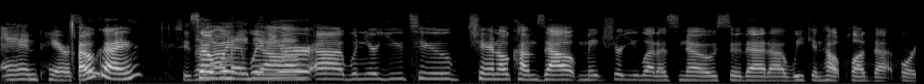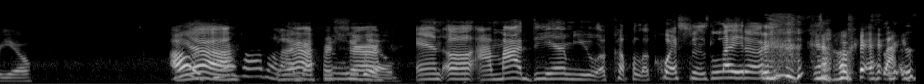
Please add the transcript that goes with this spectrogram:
and Periscope. Okay. She's so mermaid, when, when your uh, when your YouTube channel comes out, make sure you let us know so that uh, we can help plug that for you. Oh, yeah. no problem. Yeah, for sure. Will. And uh, I might DM you a couple of questions later. okay. This,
